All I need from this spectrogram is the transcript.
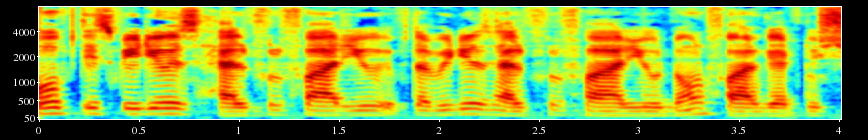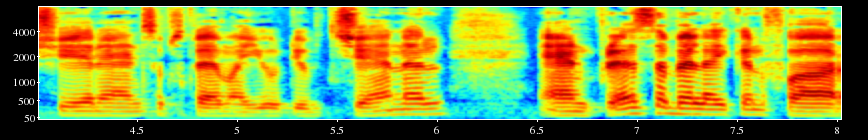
hope this video is helpful for you. If the video is helpful for you don't forget to share and subscribe my youtube channel and press the bell icon for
